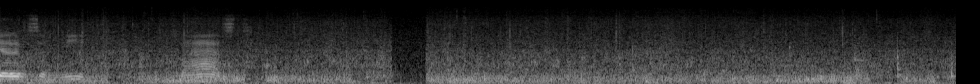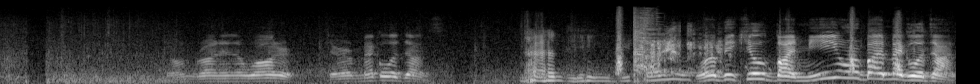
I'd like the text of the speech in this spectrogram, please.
get him some meat fast. Don't run in the water. There are megalodons. And did you tell you? Wanna be killed by me or by megalodon?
